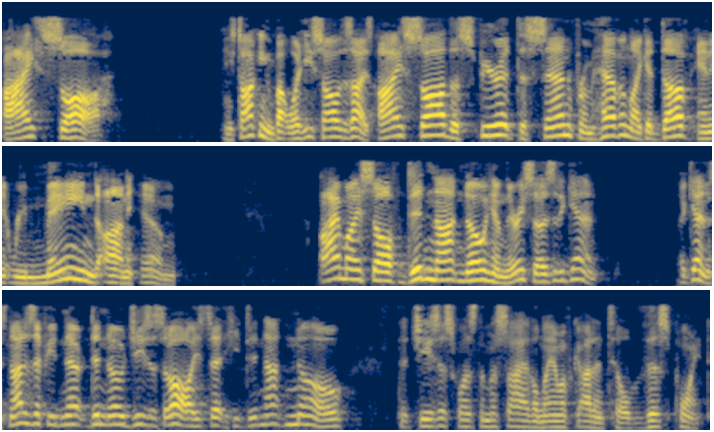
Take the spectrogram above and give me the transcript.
I saw He's talking about what he saw with his eyes. I saw the Spirit descend from heaven like a dove, and it remained on him. I myself did not know him. There he says it again. Again, it's not as if he didn't know Jesus at all. He said he did not know that Jesus was the Messiah, the Lamb of God, until this point.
